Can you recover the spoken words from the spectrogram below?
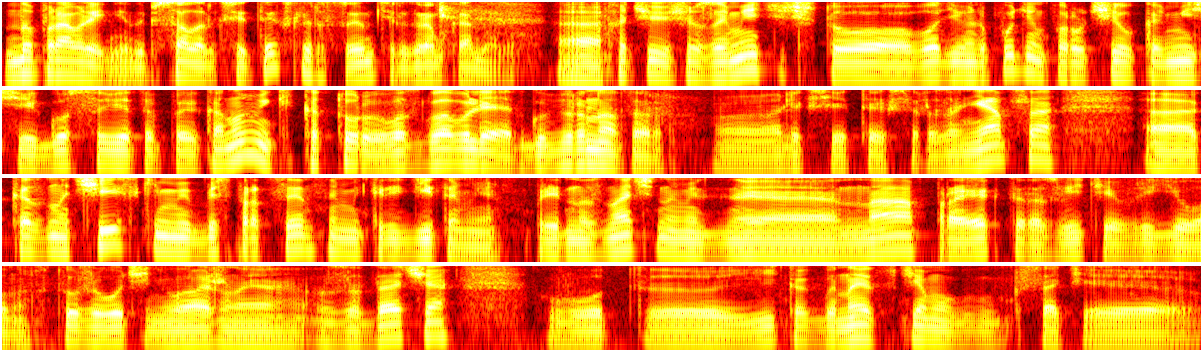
направлении, написал Алексей Текслер в своем телеграм-канале. Э, хочу еще заметить, что Владимир Путин поручил комиссии Госсовета по экономике, которую возглавляет губернатор э, Алексей Текслер, заняться э, казначейскими беспроцентными кредитами, предназначенными на проекты развития в регионах. Тоже очень важная задача. Вот. И как бы на эту тему, кстати,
